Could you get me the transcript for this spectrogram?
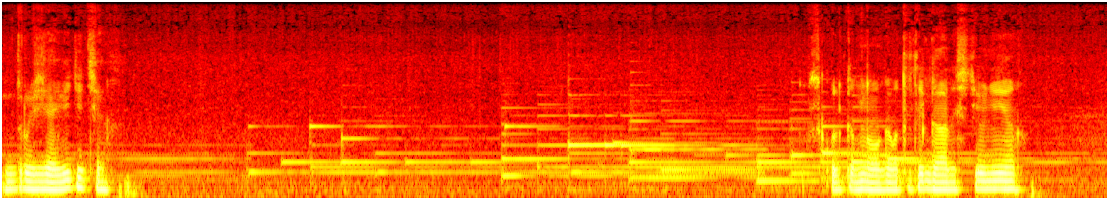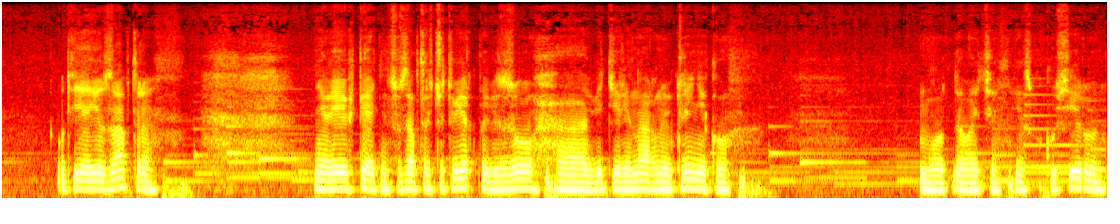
Друзья, видите? Сколько много вот этой гадости у нее. Вот я ее завтра я ее в пятницу, завтра четверг, повезу э, в ветеринарную клинику. Вот, давайте я сфокусирую.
